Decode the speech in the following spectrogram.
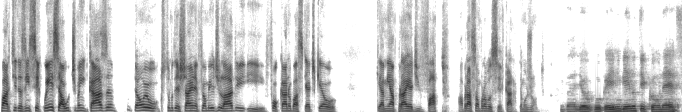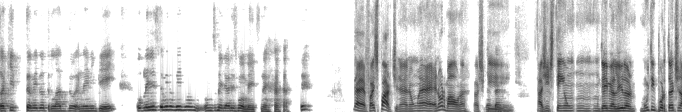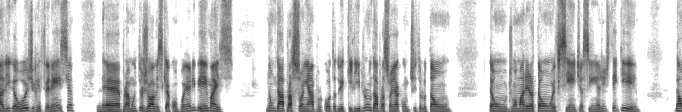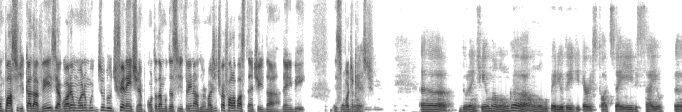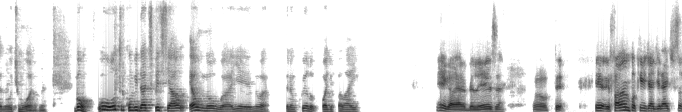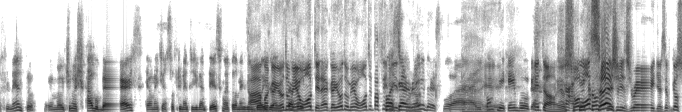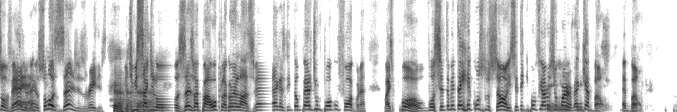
partidas em sequência, a última em casa. Então eu costumo deixar a NFL meio de lado e, e focar no basquete, que é, o, que é a minha praia de fato. Um abração para você, cara. Tamo junto. Valeu, Buga. E NBA não tem como, né? Só que também do outro lado, do, na NBA, o Blazers também não vive um, um dos melhores momentos, né? É, faz parte, né? Não é, é normal, né? Acho que a gente tem um, um, um Damian Lillard muito importante na liga hoje, referência uhum. é, para muitos jovens que acompanham a NBA, mas não dá para sonhar por conta do equilíbrio, não dá para sonhar com um título tão, tão de uma maneira tão eficiente assim. A gente tem que dar um passo de cada vez e agora é um ano muito diferente, né? Por conta da mudança de treinador. Mas a gente vai falar bastante aí da, da NBA nesse podcast uh, durante uma longa, um longo período aí de Terry Stotts, aí ele saiu uh, no último ano, né? Bom, o outro convidado especial é o Noah. E aí, Noah, tranquilo? Pode falar aí. E aí, galera, beleza? falando um pouquinho já direto de sofrimento, o meu time é o Chicago Bears, realmente é um sofrimento gigantesco, mas pelo menos em ah, dois mas ganhou do tá meu bem... ontem, né? Ganhou do meu ontem, tá feliz. Você é Raiders, pô, aí é, complica, hein, Buga? Então, eu sou Los complica. Angeles Raiders, é porque eu sou velho, é. né? Eu sou Los Angeles Raiders. O time sai de Los Angeles, vai para Oakland, agora é Las Vegas, então perde um pouco o foco, né? Mas, pô, você também tá em reconstrução e você tem que confiar no sim, seu quarterback, sim. que é bom, é bom.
